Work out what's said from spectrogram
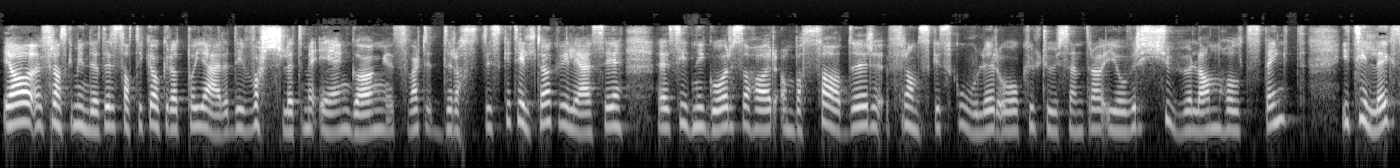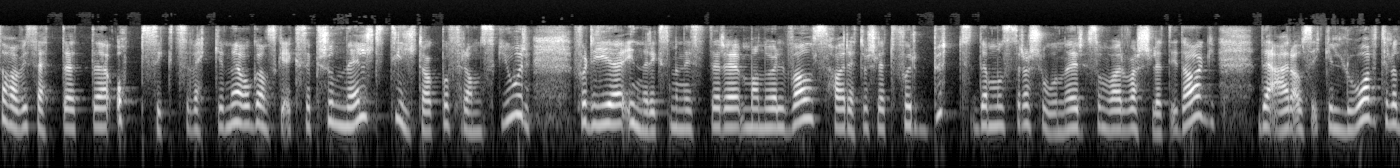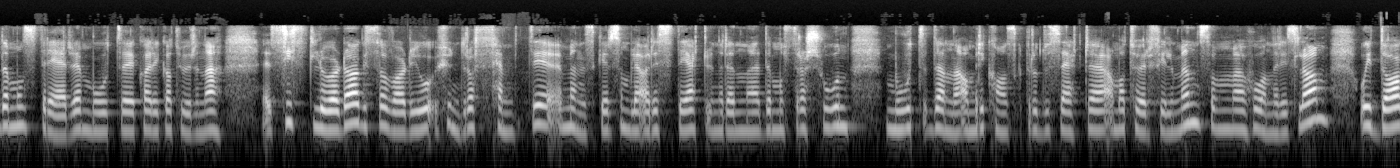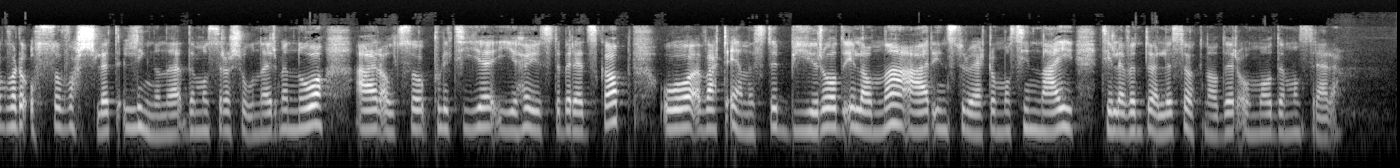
Ja, Franske myndigheter satt ikke akkurat på gjerdet. De varslet med en gang svært drastiske tiltak. vil jeg si. Eh, siden i går så har ambassader, franske skoler og kultursentra i over 20 land holdt stengt. I tillegg så har vi sett et eh, oppsiktsvekkende og ganske eksepsjonelt tiltak på fransk jord. Fordi eh, innenriksminister Manuel Valls har rett og slett forbudt demonstrasjoner som var varslet i dag. Det er altså ikke lov til å demonstrere mot karikatur diktaturene. Eh, sist lørdag så var det jo 150 mennesker som ble arrestert under en eh, demonstrasjon mot denne amerikanskproduserte amatørfilmen som eh, håner islam. Og i dag var det også varslet lignende demonstrasjoner. Men nå er altså politiet i høyeste beredskap, og hvert eneste byråd i landet er instruert om å si nei til eventuelle søknader om å demonstrere.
